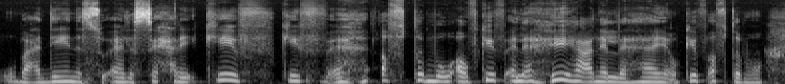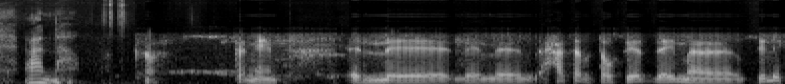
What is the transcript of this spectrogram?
وبعدين السؤال السحري كيف كيف أفطمه أو كيف ألهيه عن اللهاية؟ وكيف أفطمه عنها؟ تمام. حسب التوصيات زي ما قلت لك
